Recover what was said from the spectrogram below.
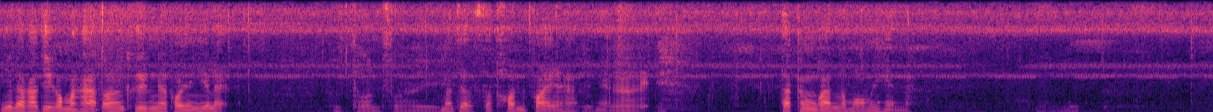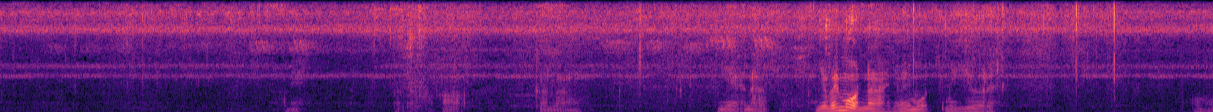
นี่แหละครับที่เขามาหาตอนกลางคืนกันเพราะอย่างนี้แหละ สะท้อนไฟมันจะสะท้อนไฟนะครับเป็นเนี่ยง่ายถ้ากลางวันเรามองไม่เห็นนะมุดแล้วเขาก็กำลังแงะนะครับยังไม่หมดนะยังไม่หมดมีเยอะเลยโอ้โห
